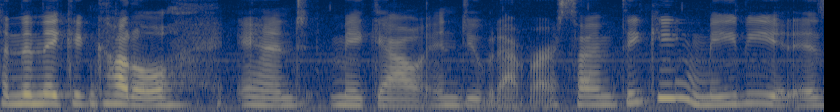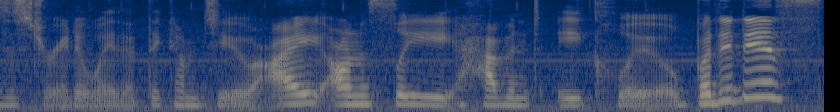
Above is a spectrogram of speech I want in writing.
and then they can cuddle and make out and do whatever. So I'm thinking maybe it is a straightaway that they come to. I honestly haven't a clue, but it is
